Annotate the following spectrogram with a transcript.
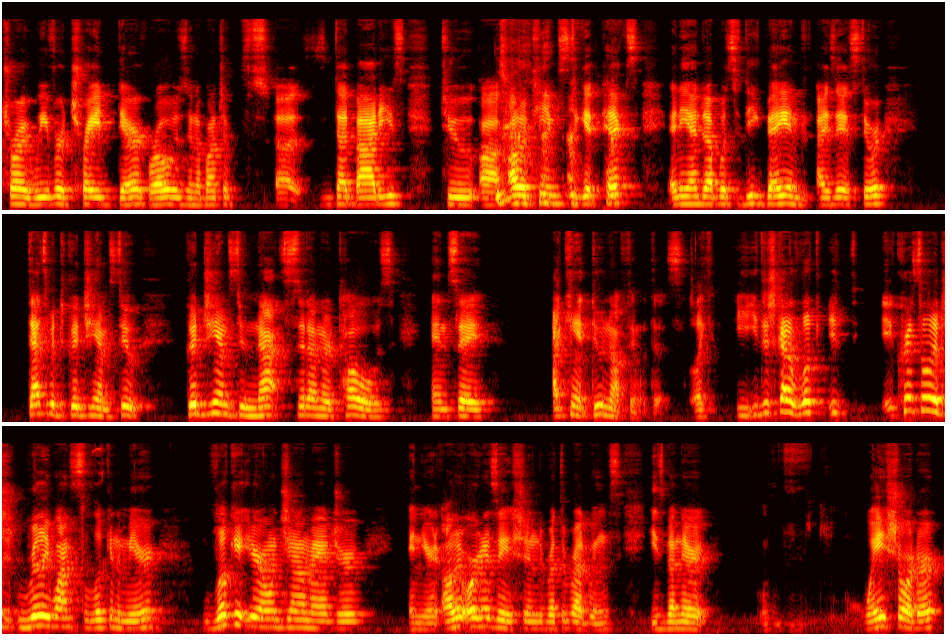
Troy Weaver trade Derrick Rose and a bunch of uh, dead bodies to uh, other teams to get picks, and he ended up with Saddiq Bey and Isaiah Stewart. That's what good GMs do. Good GMs do not sit on their toes and say, "I can't do nothing with this." Like you, just got to look. It, it, Chris really wants to look in the mirror, look at your own general manager and your other organization, with the Red Wings. He's been there way shorter.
